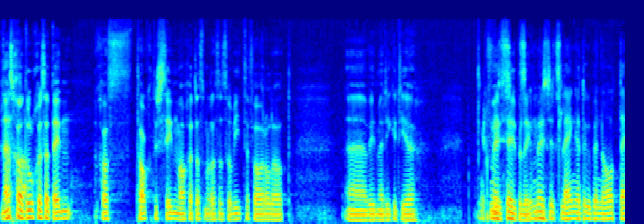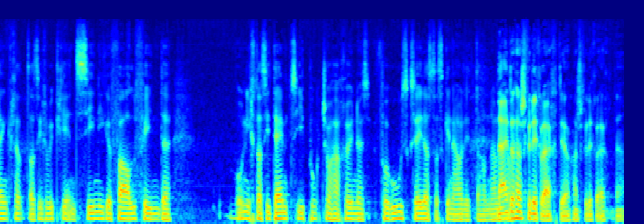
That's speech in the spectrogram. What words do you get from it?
Nein, es kann durchaus auch dann kann es taktisch Sinn machen, dass man das so weiterfahren lässt, äh, weil man irgendwie... Ich müsste, jetzt, ich müsste jetzt länger darüber nachdenken, dass ich wirklich einen sinnigen Fall finde, wo ich das in dem Zeitpunkt schon habe können, voraussehen dass das genau dort anläuft. Nein, da hast du vielleicht recht, ja. Hast vielleicht recht, ja.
